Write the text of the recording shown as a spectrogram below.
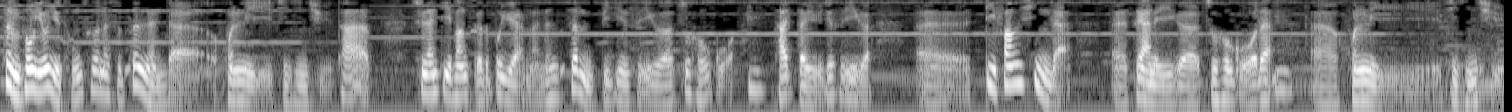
《正风有女同车》呢是郑人的婚礼进行曲。它虽然地方隔得不远嘛，但是郑毕竟是一个诸侯国，嗯，它等于就是一个呃地方性的呃这样的一个诸侯国的呃婚礼进行曲。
